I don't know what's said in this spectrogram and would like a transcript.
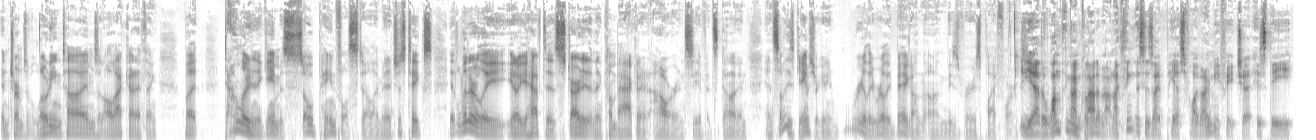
in terms of loading times and all that kind of thing, but downloading a game is so painful still. I mean, it just takes it literally, you know, you have to start it and then come back in an hour and see if it's done. And and some of these games are getting really really big on on these various platforms. Yeah, the one thing I'm glad about and I think this is a PS5 only feature is the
